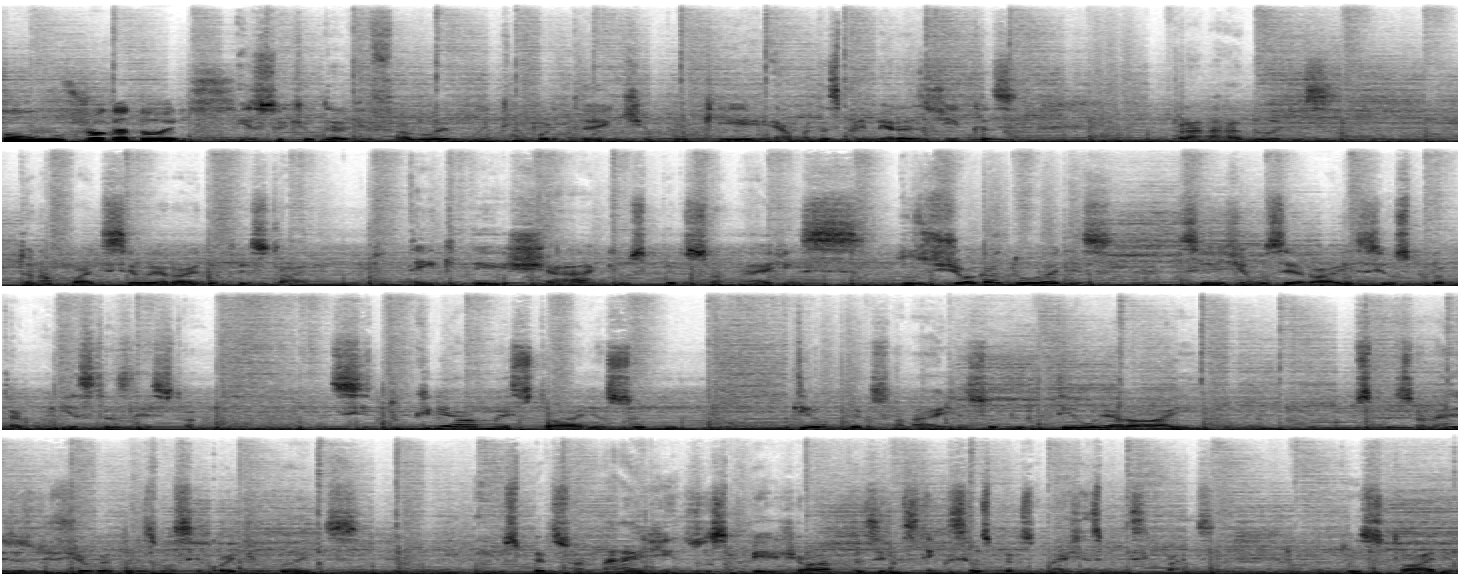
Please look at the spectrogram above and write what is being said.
com os jogadores. Isso que o Davi falou é muito importante porque é uma das primeiras dicas para narradores Tu não pode ser o herói da tua história. Tu tem que deixar que os personagens dos jogadores sejam os heróis e os protagonistas da história. Se tu criar uma história sobre o teu personagem, sobre o teu herói, os personagens dos jogadores vão ser coadjuvantes. Os personagens, os PJs, eles têm que ser os personagens principais. A tua história,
